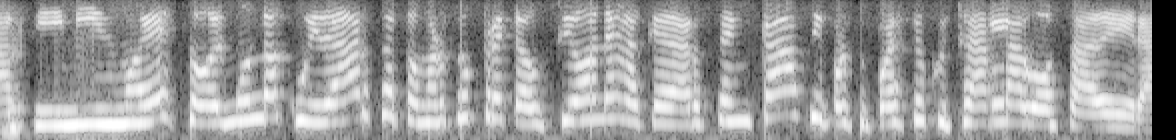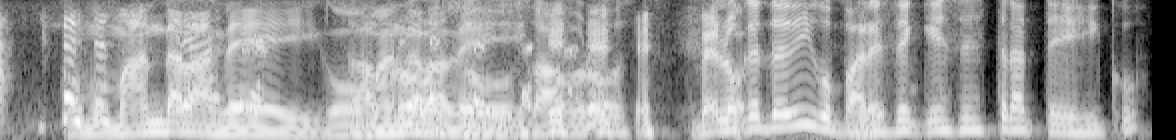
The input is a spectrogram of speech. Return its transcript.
Así mismo es, todo el mundo a cuidarse, a tomar sus precauciones, a quedarse en casa y por supuesto escuchar la gozadera. Como manda la ley, como manda la ley. sabroso. ¿Ves lo que te digo? Parece que es estratégico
